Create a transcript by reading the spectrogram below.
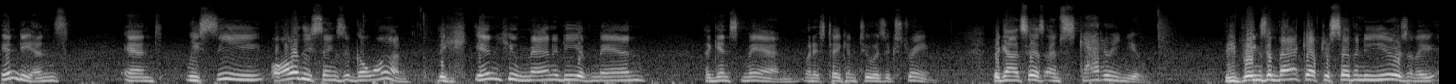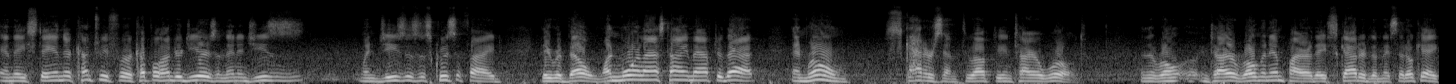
Indians, and we see all of these things that go on. The inhumanity of man against man when it's taken to its extreme. But God says, I'm scattering you. He brings them back after 70 years and they, and they stay in their country for a couple hundred years. And then in Jesus, when Jesus is crucified, they rebel one more last time after that. And Rome scatters them throughout the entire world. In the Ro- entire Roman Empire, they scattered them. They said, okay,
